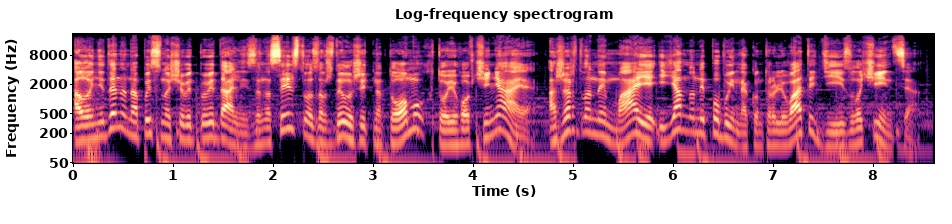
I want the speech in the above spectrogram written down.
Але ніде не написано, що відповідальність за насильство завжди лежить на тому, хто його вчиняє. А жертва не має і явно не повинна контролювати дії злочинця.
